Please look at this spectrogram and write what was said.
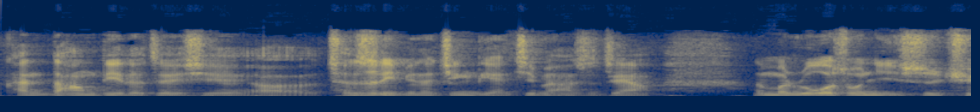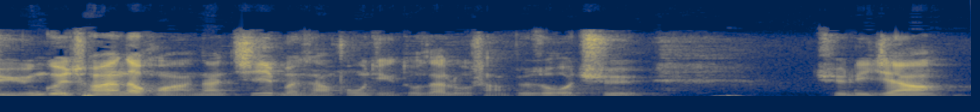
看当地的这些呃城市里面的景点，基本上是这样。那么如果说你是去云贵川的话，那基本上风景都在路上。比如说我去去丽江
